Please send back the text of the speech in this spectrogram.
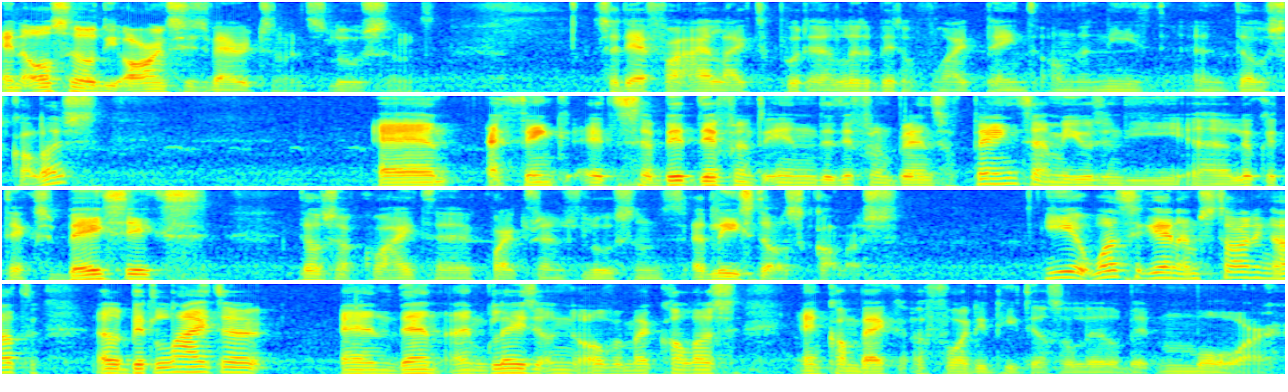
and also the orange is very translucent. So therefore I like to put a little bit of white paint underneath uh, those colors. And I think it's a bit different in the different brands of paint I'm using the uh, Liquitex Basics. Those are quite uh, quite translucent at least those colors here, once again, I'm starting out a bit lighter and then I'm glazing over my colors and come back for the details a little bit more.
